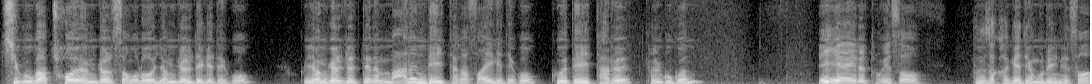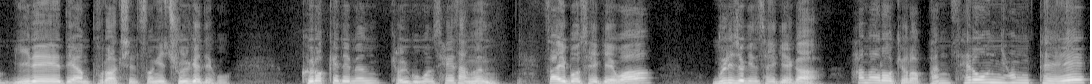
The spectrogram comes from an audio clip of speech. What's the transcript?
지구가 초연결성으로 연결되게 되고 그 연결될 때는 많은 데이터가 쌓이게 되고 그 데이터를 결국은 AI를 통해서 분석하게 됨으로 인해서 미래에 대한 불확실성이 줄게 되고 그렇게 되면 결국은 세상은 사이버 세계와 물리적인 세계가 하나로 결합한 새로운 형태의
